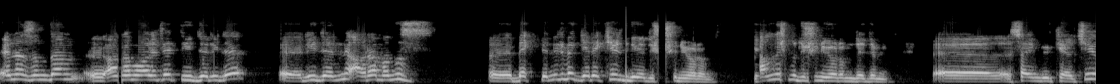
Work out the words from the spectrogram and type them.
en azından e, ana muhalefet lideriyle e, liderini aramanız e, beklenir ve gerekir diye düşünüyorum. Yanlış mı düşünüyorum dedim e, Sayın Büyükelçi.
